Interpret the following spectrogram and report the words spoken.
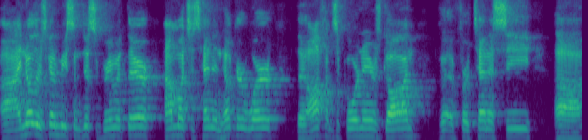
Uh, I know there's going to be some disagreement there. How much is Hendon Hooker worth? The offensive coordinator's gone for Tennessee. Uh,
